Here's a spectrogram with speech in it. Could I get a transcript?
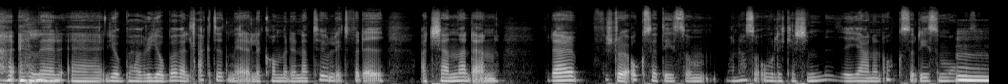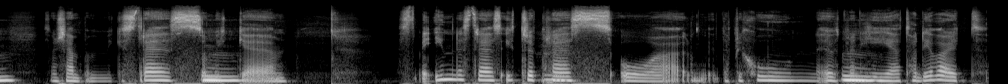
eller eh, jag behöver jobba väldigt aktivt med det eller kommer det naturligt för dig att känna den För där förstår jag också att det är som, man har så olika kemi i hjärnan också. Det är så många mm. som, som kämpar med mycket stress och mm. mycket med inre stress, yttre mm. press mm. och depression, utbrändhet. Har det varit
